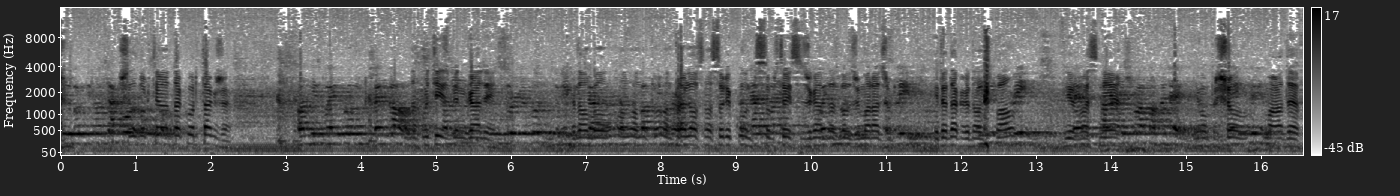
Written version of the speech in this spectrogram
Шила Бхактивинод Такур также на пути из Бенгалии, когда он, был, он, он, он отправлялся на Сурикунд, чтобы встретиться с Джиганадас Бабджи Мараджем. И тогда, когда он спал, И во сне ему пришел Махадев.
